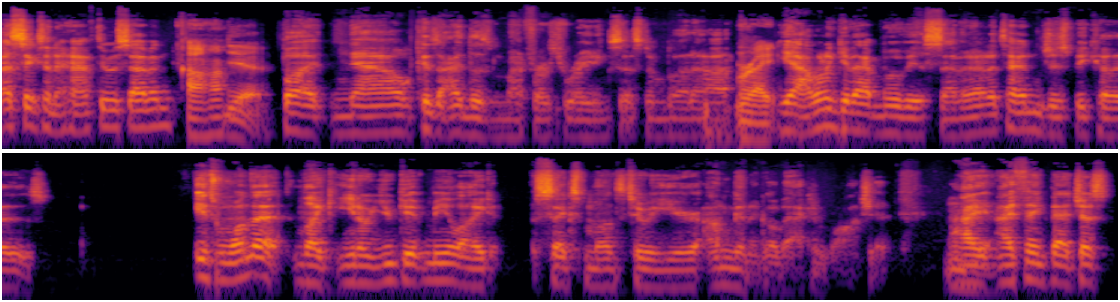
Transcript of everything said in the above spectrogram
a six and a half to a seven. Uh huh. Yeah. But now, because I this is my first rating system, but uh, Right. yeah, I want to give that movie a seven out of ten just because it's one that like you know you give me like six months to a year, I'm gonna go back and watch it. Mm. I I think that just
